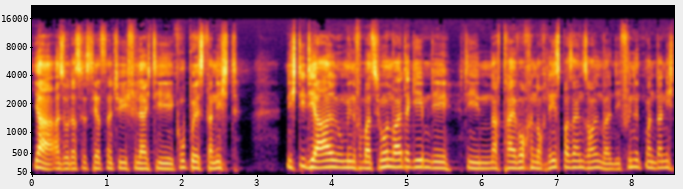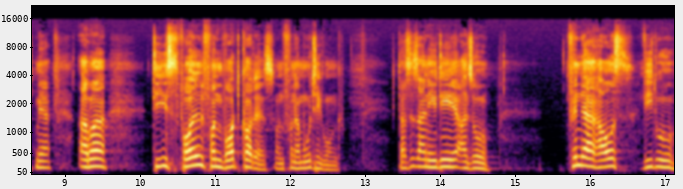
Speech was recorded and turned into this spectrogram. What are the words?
Ja, also das ist jetzt natürlich vielleicht, die Gruppe ist da nicht, nicht ideal, um Informationen weitergeben, die, die nach drei Wochen noch lesbar sein sollen, weil die findet man dann nicht mehr. Aber die ist voll von Wort Gottes und von Ermutigung. Das ist eine Idee, also finde heraus, wie du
